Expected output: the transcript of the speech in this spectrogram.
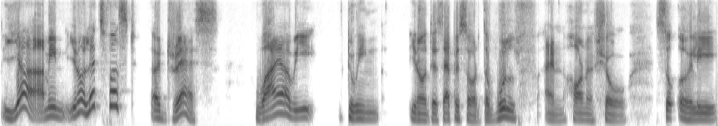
yeah, I mean, you know, let's first address why are we doing you know this episode the Wolff and horner show so early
